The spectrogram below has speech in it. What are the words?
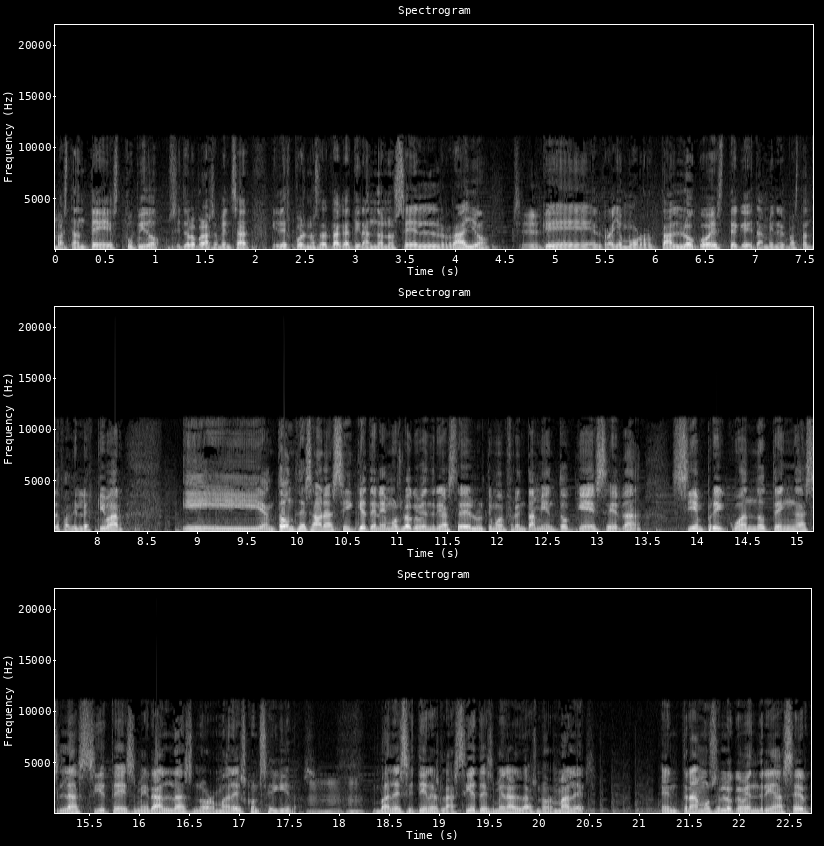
bastante estúpido, si te lo paras a pensar, y después nos ataca tirándonos el rayo, Sí. que el rayo mortal loco este, que también es bastante fácil de esquivar. Y entonces ahora sí que tenemos lo que vendría a ser el último enfrentamiento que se da siempre y cuando tengas las siete esmeraldas normales conseguidas. ¿Vale? Si tienes las siete esmeraldas normales, entramos en lo que vendría a ser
